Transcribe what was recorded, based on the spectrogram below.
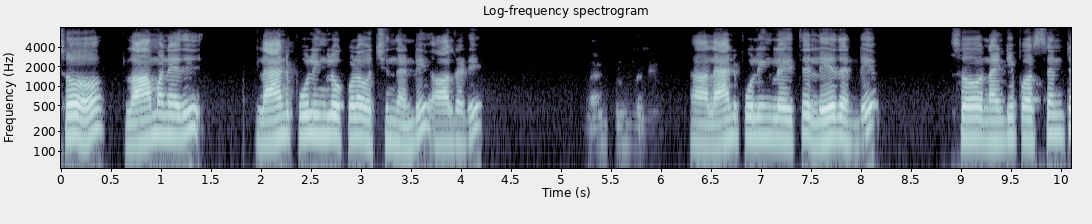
సో లామ్ అనేది ల్యాండ్ పూలింగ్లో కూడా వచ్చిందండి ఆల్రెడీ. ల్యాండ్ పూలింగ్లో అయితే లేదండి. So ninety percent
